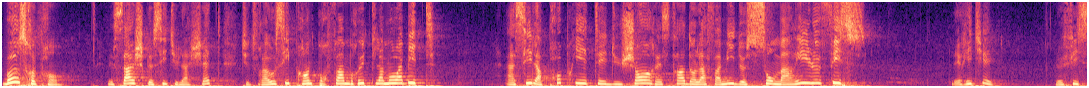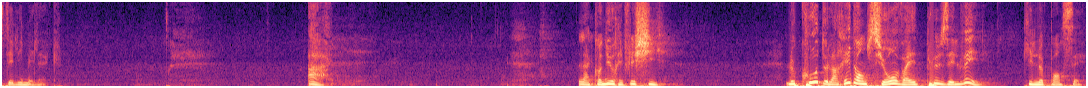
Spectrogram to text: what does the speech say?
Boz reprend. Mais sache que si tu l'achètes, tu devras aussi prendre pour femme Ruth la Moabite. Ainsi, la propriété du champ restera dans la famille de son mari, le fils, l'héritier, le fils d'Elimelech. Ah L'inconnu réfléchit. Le coût de la rédemption va être plus élevé qu'il ne pensait.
